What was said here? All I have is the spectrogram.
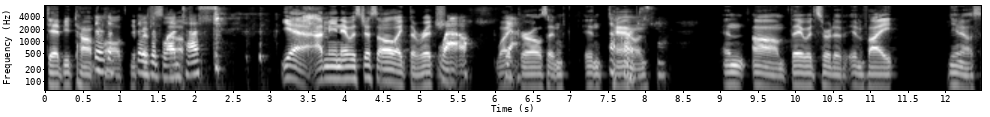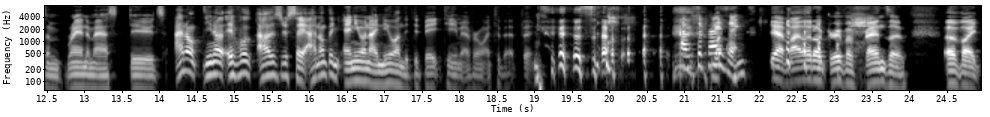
debutante there's a there's a blood stuff. test. Yeah i mean it was just all like the rich wow. white yeah. girls in in town. And um they would sort of invite you know some random ass dudes. I don't you know it was i was just say i don't think anyone i knew on the debate team ever went to that thing. So how surprising. my, yeah my little group of friends of of like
